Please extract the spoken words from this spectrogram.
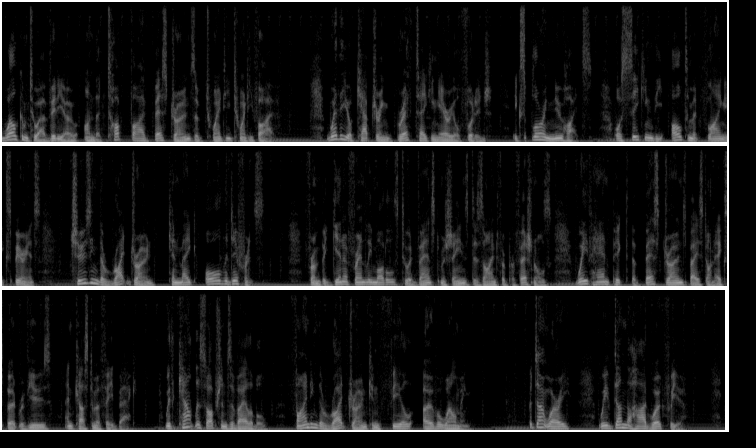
Welcome to our video on the top 5 best drones of 2025. Whether you're capturing breathtaking aerial footage, exploring new heights, or seeking the ultimate flying experience, choosing the right drone can make all the difference. From beginner-friendly models to advanced machines designed for professionals, we've handpicked the best drones based on expert reviews and customer feedback. With countless options available, finding the right drone can feel overwhelming. But don't worry, we've done the hard work for you.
